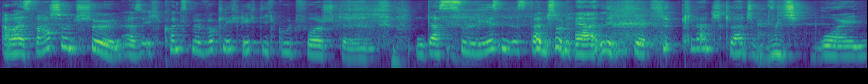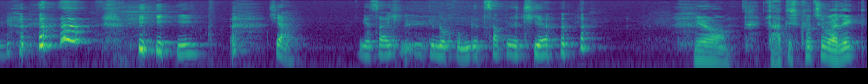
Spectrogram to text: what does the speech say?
Aber es war schon schön. Also ich konnte es mir wirklich richtig gut vorstellen. Und das zu lesen ist dann schon herrlich. Klatsch, klatsch, wusch, boing. Tja, jetzt habe ich genug rumgezappelt hier. Ja, da hatte ich kurz überlegt,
